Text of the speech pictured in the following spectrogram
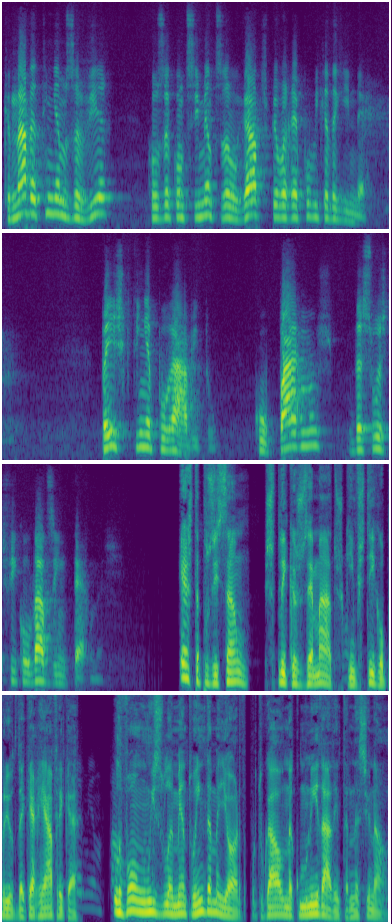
que nada tínhamos a ver com os acontecimentos alegados pela República da Guiné, país que tinha por hábito culpar-nos das suas dificuldades internas. Esta posição, explica José Matos, que investiga o período da guerra em África, levou a um isolamento ainda maior de Portugal na comunidade internacional.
